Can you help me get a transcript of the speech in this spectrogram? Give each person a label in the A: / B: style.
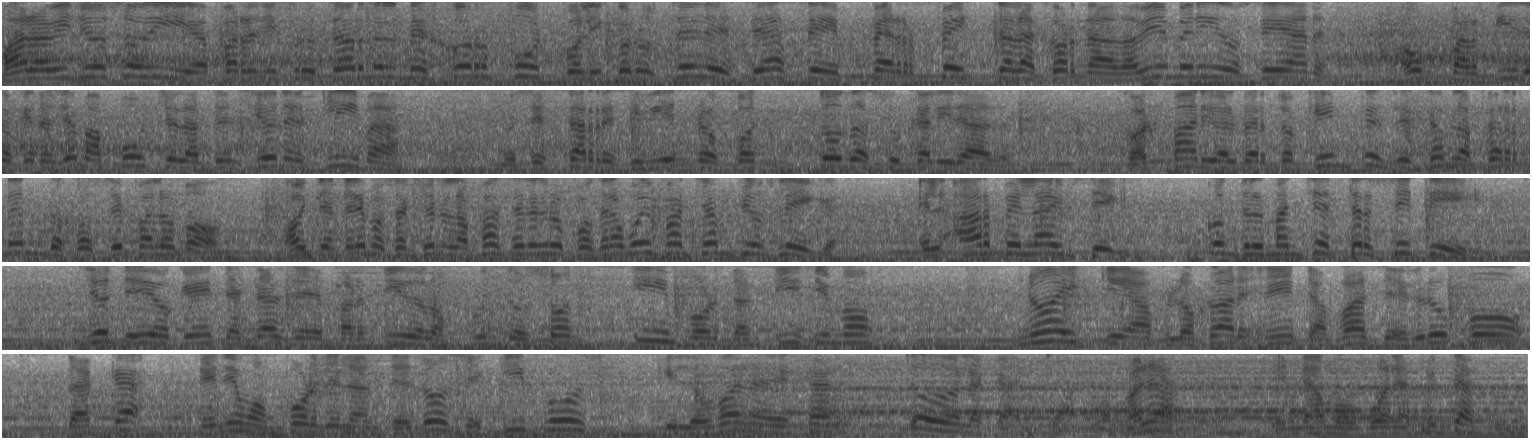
A: Maravilloso día para disfrutar del mejor fútbol y con ustedes se hace perfecta la jornada. Bienvenidos sean a un partido que nos llama mucho la atención. El clima nos está recibiendo con toda su calidad. Con Mario Alberto Kempes les habla Fernando José Palomo. Hoy tendremos acción en la fase de grupos de la UEFA Champions League. El RB Leipzig contra el Manchester City.
B: Yo te digo que en esta clase de partido los puntos son importantísimos no hay que aflojar en esta fase de grupo. De acá tenemos por delante dos equipos que lo van a dejar todo en la cancha. Ojalá tengamos un buen espectáculo.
